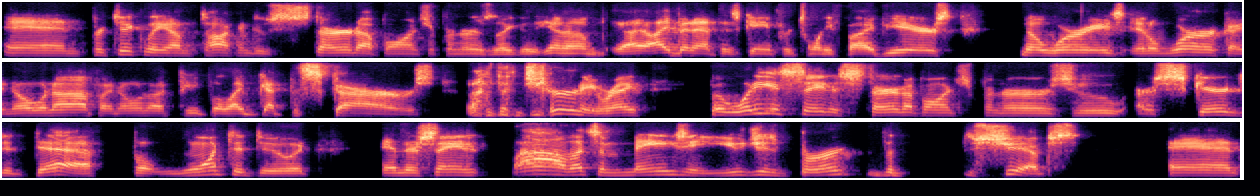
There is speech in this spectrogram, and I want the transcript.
And particularly, I'm talking to startup entrepreneurs. Like, you know, I, have been at this game for 25 years. No worries, it'll work. I know enough. I know enough people. I've got the scars of the journey, right? But what do you say to startup entrepreneurs who are scared to death but want to do it and they're saying, "Wow, that's amazing! You just burnt the ships." And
